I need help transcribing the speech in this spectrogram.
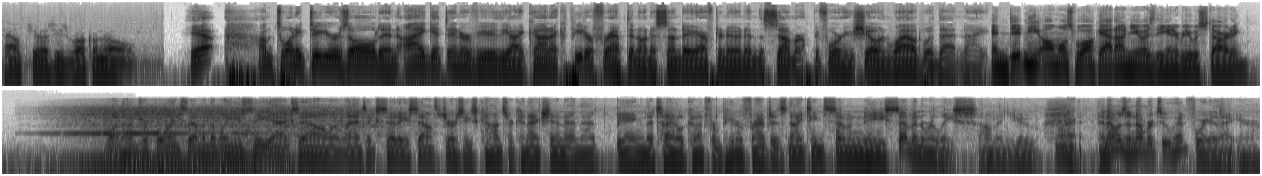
South Jersey's Rock and Roll. Yeah, I'm 22 years old, and I get to interview the iconic Peter Frampton on a Sunday afternoon in the summer before his show in Wildwood that night. And didn't he almost walk out on you as the interview was starting? 100.7 WZXL, Atlantic City, South Jersey's Concert Connection, and that being the title cut from Peter Frampton's 1977 release, I'm in You. Right. And that was a number two hit for you that year.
